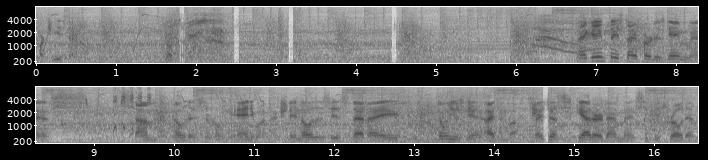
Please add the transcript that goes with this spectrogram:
Portuguese dubbing. Most of it. My gameplay style for this game is some notice, or only anyone actually notice, is that I don't use the item boxes. I just gather them and simply throw them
